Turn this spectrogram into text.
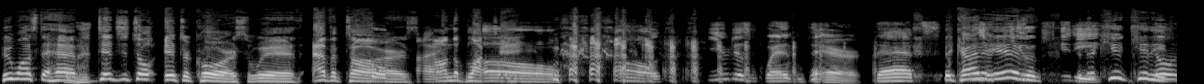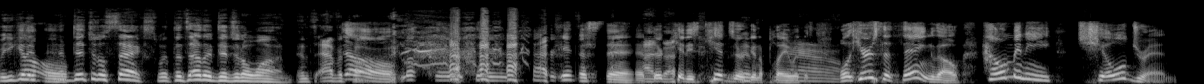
Who wants to have digital intercourse with avatars oh, on the blockchain? Oh, oh, you just went there. That's it. Kind of is. Cute They're cute kitties, no, but you get no. have digital sex with this other digital one. And it's avatar. No, look, they're, they're, they're innocent. They're kitties. Kids are going to play with this. Well, here's the thing, though. How many children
